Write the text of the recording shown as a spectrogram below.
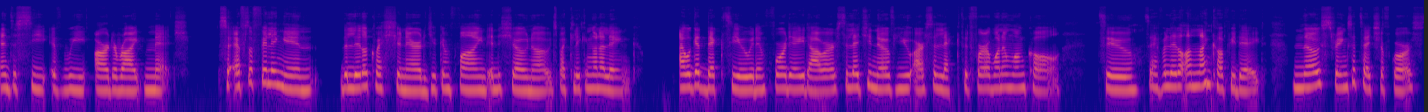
and to see if we are the right match. So after filling in the little questionnaire that you can find in the show notes by clicking on a link. I will get back to you within 48 hours to let you know if you are selected for a one on one call to, to have a little online coffee date. No strings attached, of course.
